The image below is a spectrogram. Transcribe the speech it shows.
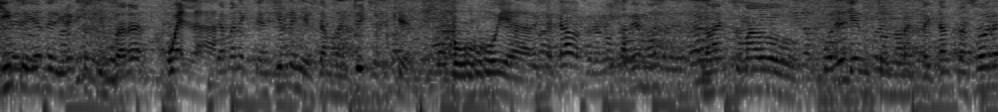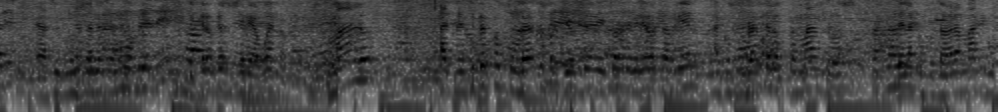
15 días de directo sin parar. ¡Huela! Se llaman extensibles y estamos en Twitch, así que Puya. se acaba, pero no sabemos. Nos han sumado 190 y tantas horas, así funciona ese mundo y creo que eso sería bueno. Malo, al principio acostumbrarte, porque yo soy editor de video también, acostumbrarte a los comandos de la computadora MacBook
